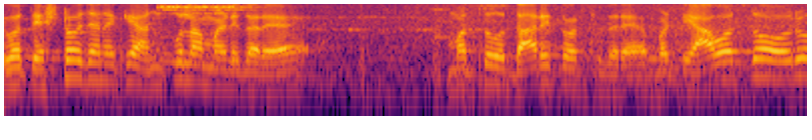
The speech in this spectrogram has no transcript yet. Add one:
ಇವತ್ತು ಎಷ್ಟೋ ಜನಕ್ಕೆ ಅನುಕೂಲ ಮಾಡಿದ್ದಾರೆ ಮತ್ತು ದಾರಿ ತೋರಿಸಿದ್ದಾರೆ. ಬಟ್ ಯಾವತ್ತೂ ಅವರು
